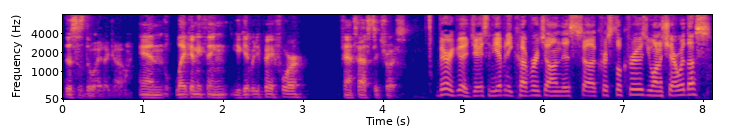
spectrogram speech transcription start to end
this is the way to go. And like anything, you get what you pay for. Fantastic choice. Very good, Jason. Do you have any coverage on this uh, Crystal cruise you want to share with us?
